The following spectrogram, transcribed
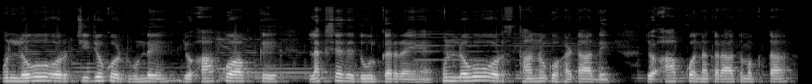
उन लोगों और चीज़ों को ढूंढें जो आपको आपके लक्ष्य से दूर कर रहे हैं। उन लोगों और स्थानों को हटा दें जो आपको नकारात्मकता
